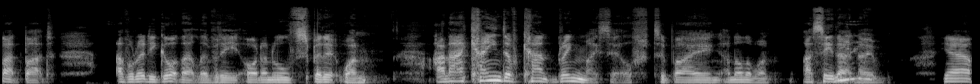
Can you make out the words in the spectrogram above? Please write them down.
but but I've already got that livery on an old Spirit one, and I kind of can't bring myself to buying another one. I say that now. Yeah,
